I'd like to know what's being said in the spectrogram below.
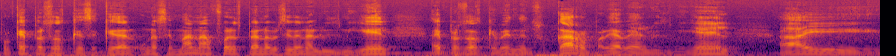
porque hay personas que se quedan una semana afuera esperando a ver si ven a Luis Miguel, hay personas que venden su carro para ir a ver a Luis Miguel, hay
